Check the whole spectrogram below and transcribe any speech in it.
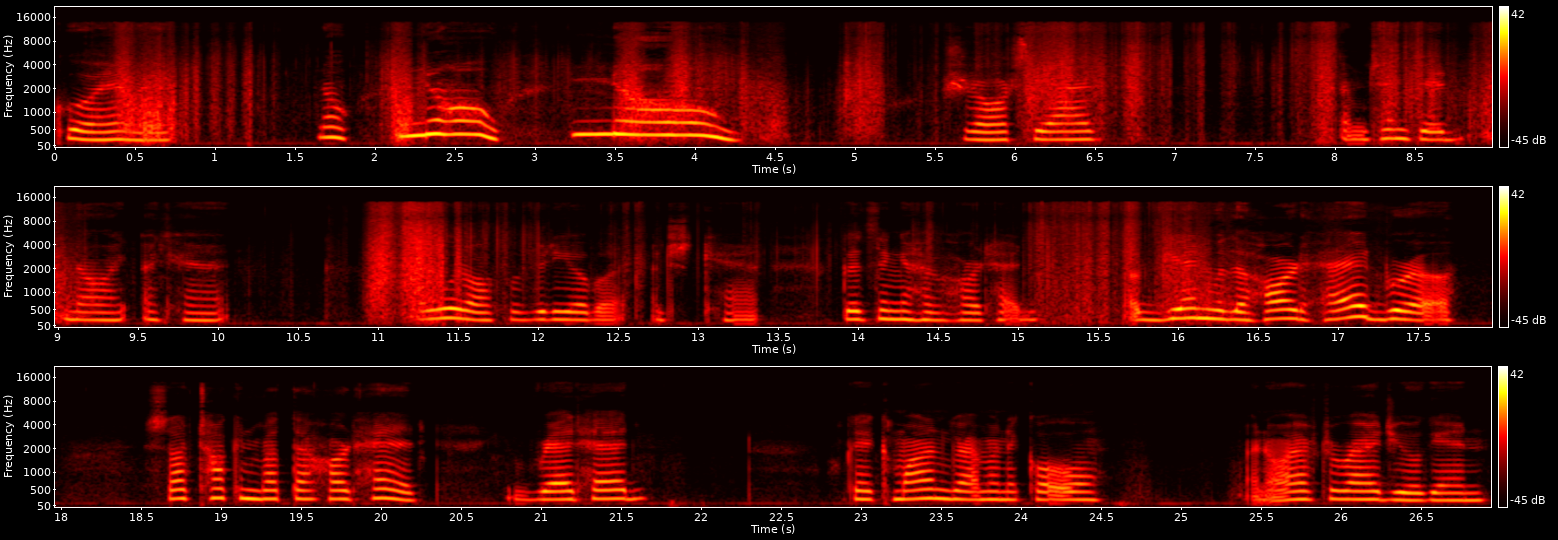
Cool, I am ready. No, no, no! Should I watch the ad? I'm tempted. No, I, I can't. I would off a video, but I just can't. Good thing I have a hard head. Again with a hard head, bruh. Stop talking about that hard head, redhead. Okay, come on, Grandma Nicole. I know I have to ride you again.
